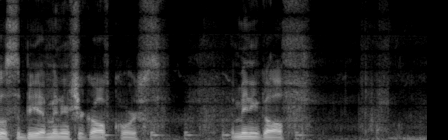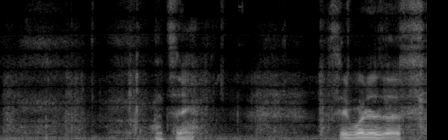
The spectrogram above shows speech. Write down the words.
supposed to be a miniature golf course, a mini golf. Let's see. Let's see, what is this?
